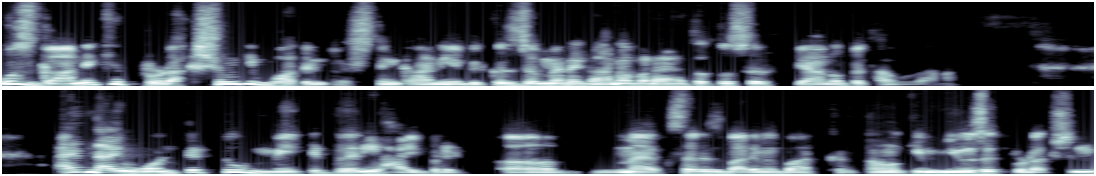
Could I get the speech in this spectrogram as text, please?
उस गाने की प्रोडक्शन की बहुत इंटरेस्टिंग कहानी है बिकॉज़ जब मैंने गाना बनाया था तो सिर्फ़ पियानो पे था वो गाना। And I wanted to make it very hybrid मैं अक्सर इस बारे में बात करता हूँ कि म्यूज़िक प्रोडक्शन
